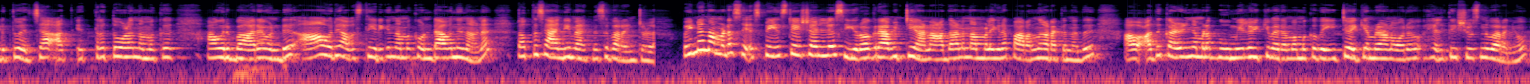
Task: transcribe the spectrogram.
എടുത്തു വെച്ചാൽ എത്രത്തോളം നമുക്ക് ആ ഒരു ഭാരമുണ്ട് ആ ഒരു അവസ്ഥയായിരിക്കും നമുക്ക് ഉണ്ടാവുന്നതെന്നാണ് ഡോക്ടർ സാൻഡി മാഗ്നസ് പറഞ്ഞിട്ടുള്ളത്. പിന്നെ നമ്മുടെ സ്പേസ് സ്റ്റേഷനിൽ സീറോ ഗ്രാവിറ്റി ആണ്. അതാണ് നമ്മളിങ്ങനെ പറന്ന് കിടക്കുന്നത് അ- അത് കഴിഞ്ഞ് നമ്മുടെ ഭൂമിയിലേക്ക് വരുമ്പോൾ നമുക്ക് വെയിറ്റ് വയ്ക്കുമ്പോഴാണ് ഓരോ ഹെൽത്ത് ഇഷ്യൂസ് എന്ന് പറഞ്ഞു.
